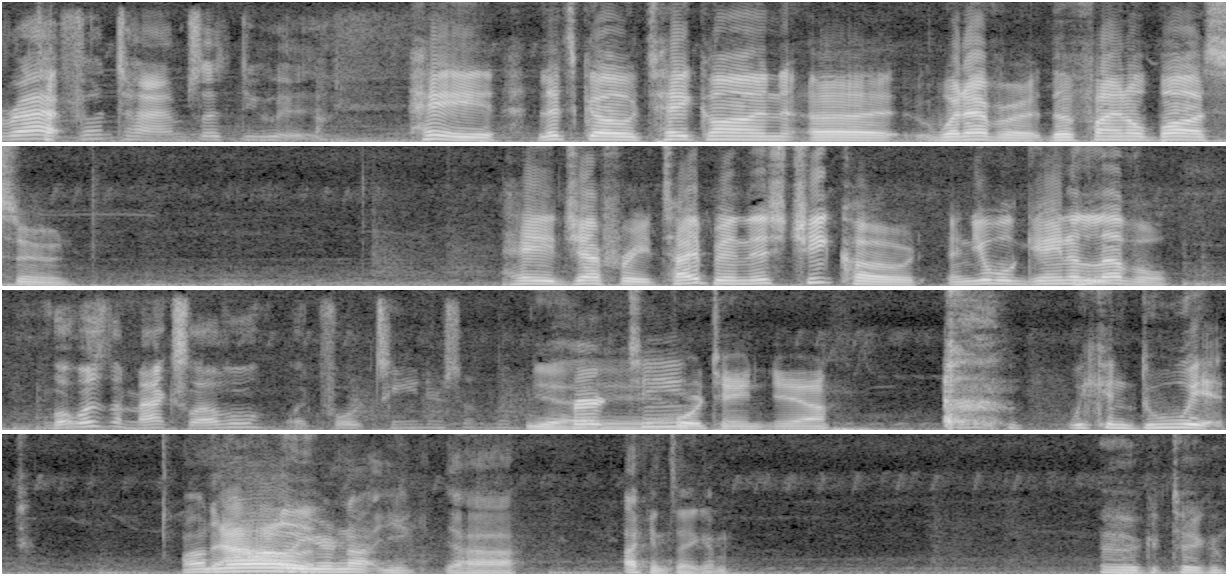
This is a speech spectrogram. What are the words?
right, fun times. Let's do it. Hey, let's go take on uh whatever the final boss soon. Hey Jeffrey, type in this cheat code and you will gain a level. What was the max level? Like 14 or something? Yeah. yeah, 13? Yeah. 14, yeah. We can do it. Oh Now- no, you're not. You, uh, I can take him. I could take him.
